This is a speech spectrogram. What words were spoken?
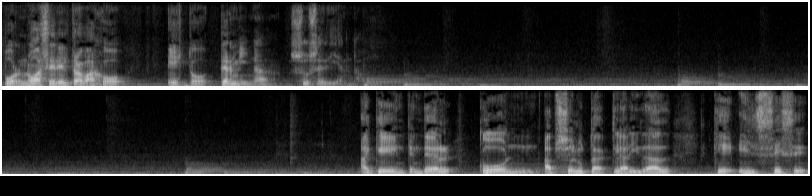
por no hacer el trabajo esto termina sucediendo. Hay que entender con absoluta claridad que el cese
